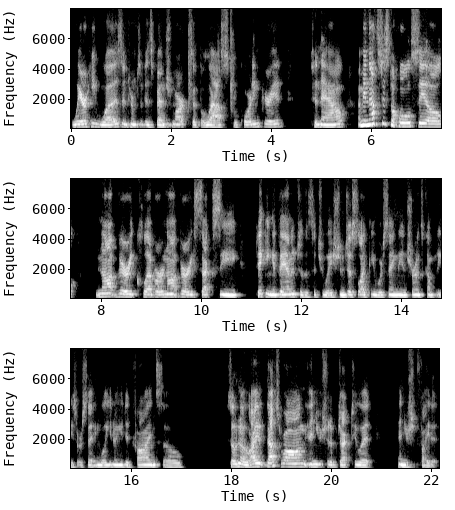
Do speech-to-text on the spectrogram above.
where he was in terms of his benchmarks at the last recording period to now. I mean, that's just a wholesale, not very clever, not very sexy, taking advantage of the situation, just like you were saying the insurance companies are saying, well, you know, you did fine, so so no, I that's wrong and you should object to it and you should fight it.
